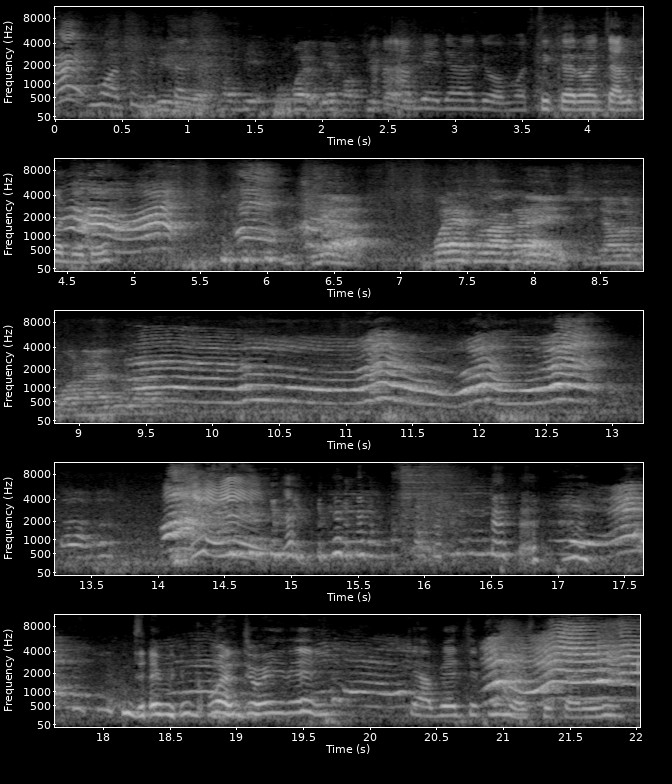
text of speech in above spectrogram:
આય, મોઢું બીકતા જાય. બે ઉપર બે પક્ષી આ જો, મસ્તી કરવાનું ચાલુ કરી દીધું? જમીન કુમાર જોઈ રહી કે આ બે કેટલી મસ્તી કરી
